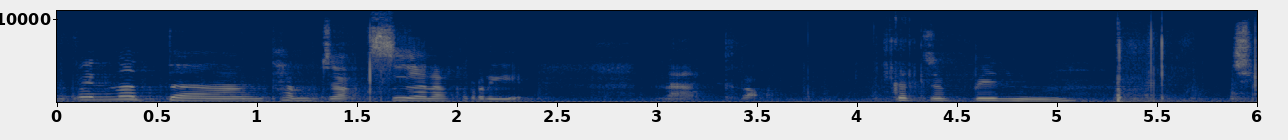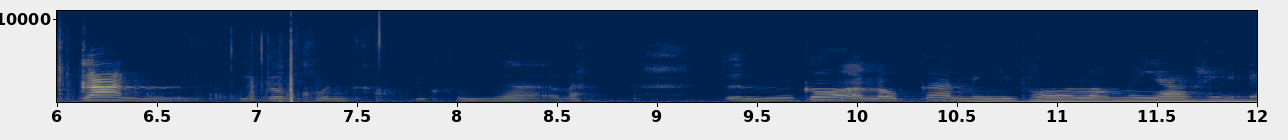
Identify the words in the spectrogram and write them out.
จะเป็นหน้าต่างทำจากเสื้อนักเรียนนะครับ ก็จะเป็นที่กั้นนี่ก็คนขับอยู่ข้างหน้านะแต่นั้ก็เรากันอย่างนี้เพราะเราไม่อยากให้แอ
